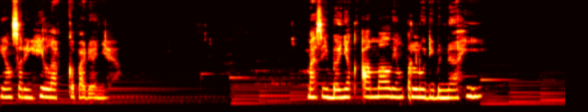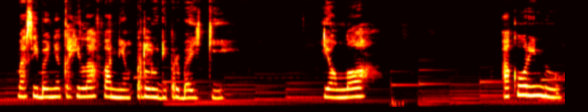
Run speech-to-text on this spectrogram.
yang sering hilaf kepadanya. Masih banyak amal yang perlu dibenahi. Masih banyak kehilafan yang perlu diperbaiki. Ya Allah, aku rindu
